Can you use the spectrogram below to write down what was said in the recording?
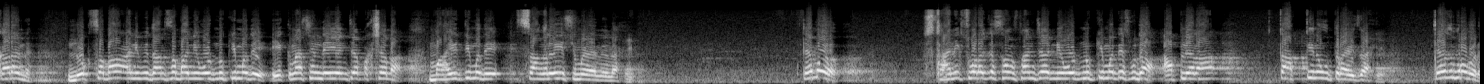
कारण लोकसभा आणि विधानसभा निवडणुकीमध्ये एकनाथ शिंदे यांच्या पक्षाला महायुतीमध्ये चांगलं यश मिळालेलं आहे. त्यामुळं स्थानिक स्वराज्य संस्थांच्या निवडणुकीमध्ये सुद्धा आपल्याला ताकदीनं उतरायचं आहे. त्याचबरोबर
